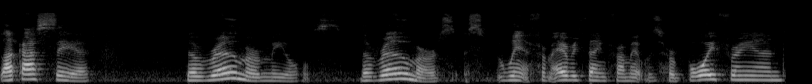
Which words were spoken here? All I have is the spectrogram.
like I said, the rumor mills, the rumors went from everything from it was her boyfriend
